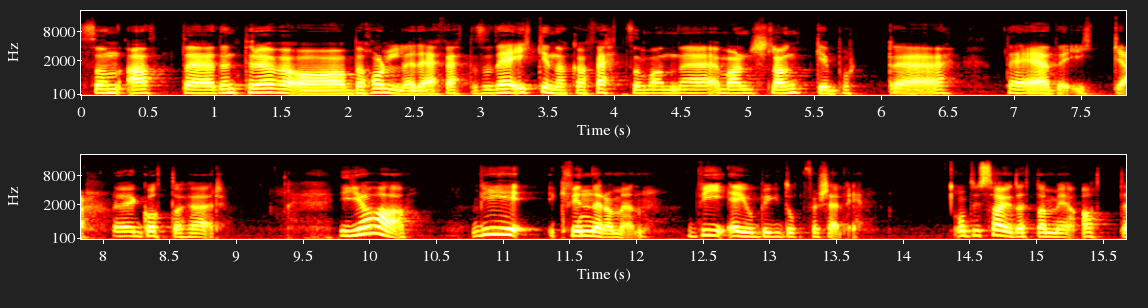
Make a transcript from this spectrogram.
Sånn at eh, den prøver å beholde det fettet. Så det er ikke noe fett som man, man slanker bort. Det er det ikke. Det er godt å høre. Ja, vi kvinner og menn, vi er jo bygd opp forskjellig. Og du sa jo dette med at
